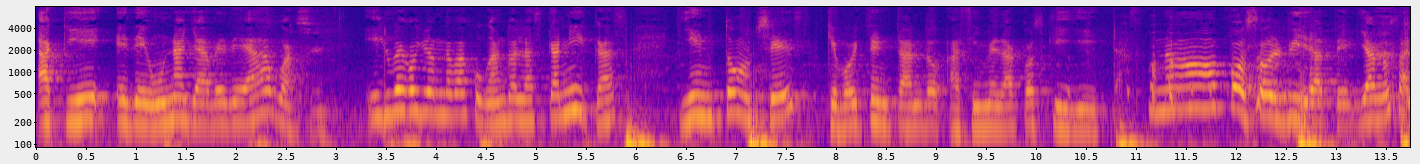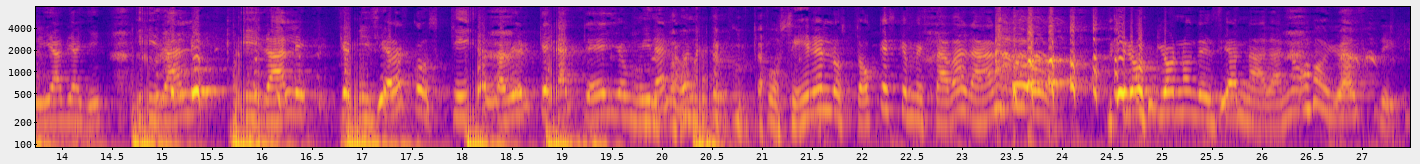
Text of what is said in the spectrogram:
aquí eh, de una llave de agua. Sí. Y luego yo andaba jugando a las canicas y entonces que voy tentando, así me da cosquillitas. No, pues olvídate, ya no salía de allí. Y dale, y dale, que me hiciera cosquillas a ver qué era aquello. Mira, no, electrocutado. pues eran los toques que me estaba dando. Pero yo no decía nada, no, yo así.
